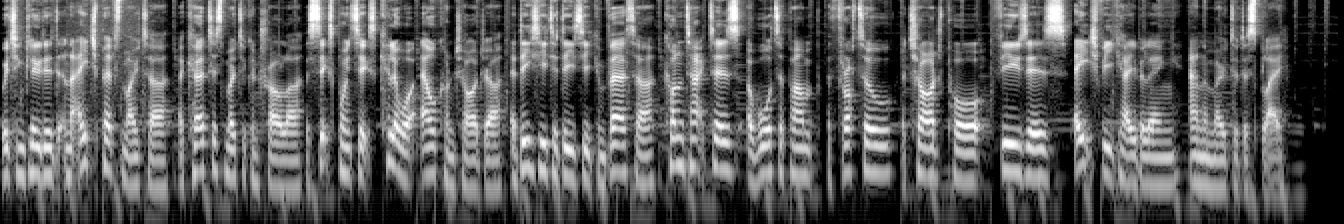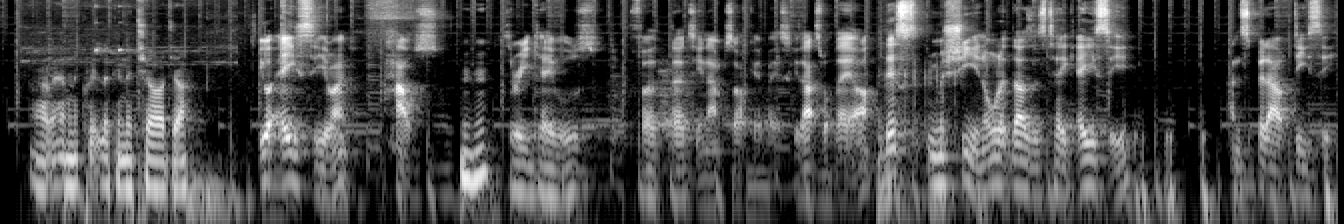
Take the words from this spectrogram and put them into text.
which included an HPEVS motor, a Curtis motor controller, a 6.6 kilowatt Elcon charger, a DC to DC converter, contactors, a water pump, a throttle, a charge port, fuses, HV cabling, and a motor display. Alright, we're having a quick look in the charger. Your AC, right? House. Mm-hmm. three cables for 13 amp socket, basically. That's what they are. This machine, all it does is take AC and spit out DC.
